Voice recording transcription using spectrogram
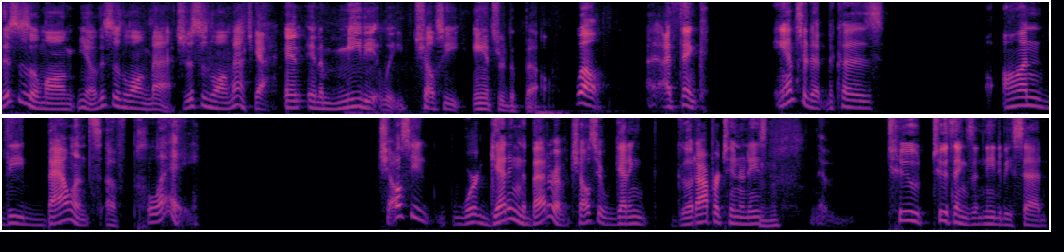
this is a long, you know, this is a long match. This is a long match. Yeah. And and immediately Chelsea answered the bell. Well, I- think answered it because on the balance of play, Chelsea were getting the better of it. Chelsea were getting good opportunities. Mhm. Two two things that need to be said.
